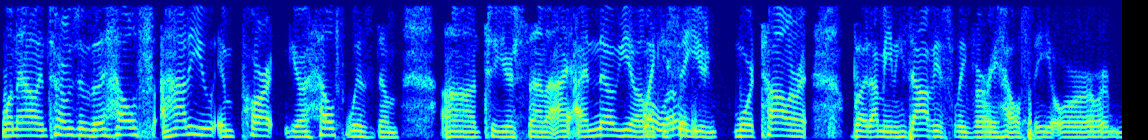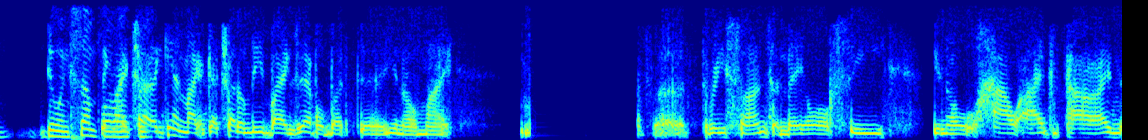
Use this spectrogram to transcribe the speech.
Well, now in terms of the health, how do you impart your health wisdom uh, to your son? I, I know you know, like oh, well, you say, you're more tolerant, but I mean, he's obviously very healthy or doing something well, right. I try, again, my, I try to lead by example, but uh, you know, my uh, three sons, and they all see, you know, how I've how I've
